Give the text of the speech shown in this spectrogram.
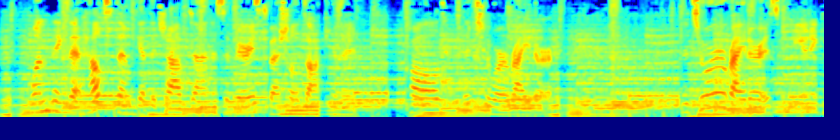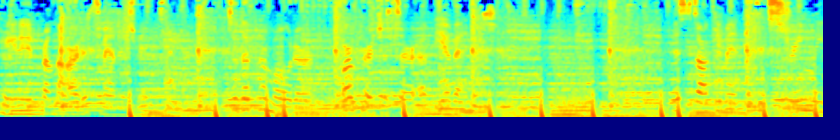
One thing that helps them get the job done is a very special document called the tour rider. The tour rider is communicated from the artist management team to the promoter or purchaser of the event. This document is extremely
